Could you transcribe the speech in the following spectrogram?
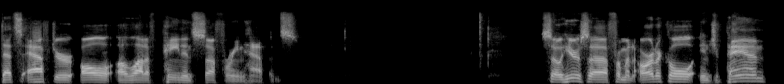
that's after all, a lot of pain and suffering happens. So here's uh, from an article in Japan.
